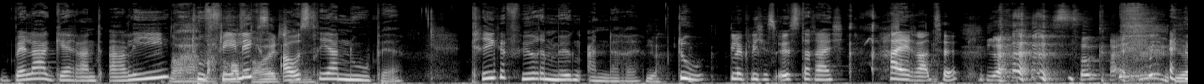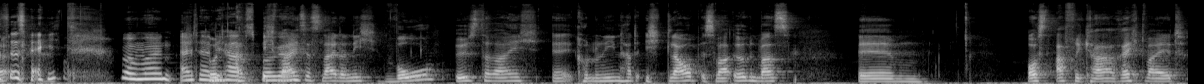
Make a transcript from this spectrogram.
Bella Gerant Ali, Ah, tu Felix Austria Nube. Kriege führen mögen andere. Ja. Du, glückliches Österreich, heirate. Ja, ist so geil. Ja. Das ist echt. Oh Mann, Alter, Und die also, Habsburger. ich weiß jetzt leider nicht, wo Österreich äh, Kolonien hatte. Ich glaube, es war irgendwas ähm, Ostafrika, recht weit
